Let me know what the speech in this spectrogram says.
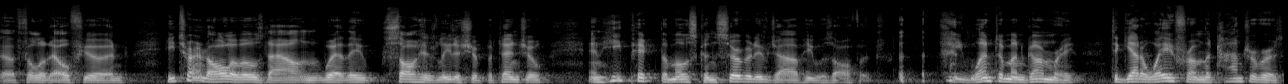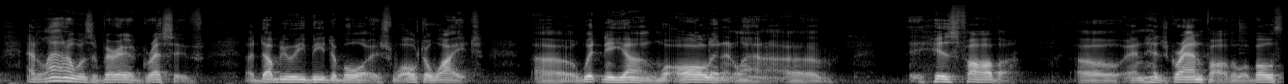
uh, Philadelphia, and he turned all of those down where they saw his leadership potential, and he picked the most conservative job he was offered. he went to Montgomery to get away from the controversy. Atlanta was very aggressive. Uh, W.E.B. Du Bois, Walter White, uh, Whitney Young were all in Atlanta. Uh, his father uh, and his grandfather were both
